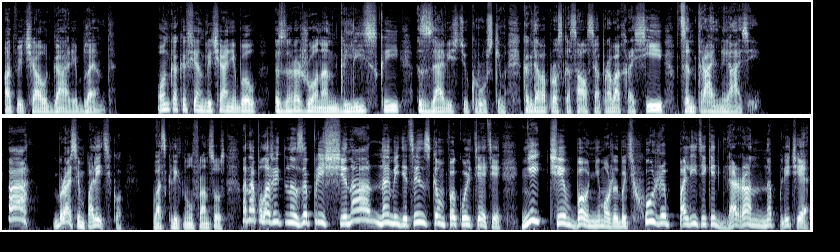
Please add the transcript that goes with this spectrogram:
отвечал Гарри Бленд. Он, как и все англичане, был заражен английской завистью к русским, когда вопрос касался о правах России в Центральной Азии. «А, бросим политику!» — воскликнул француз. «Она положительно запрещена на медицинском факультете. Ничего не может быть хуже политики для ран на плече,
